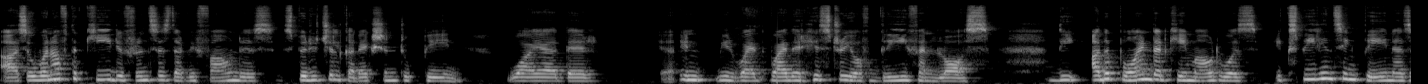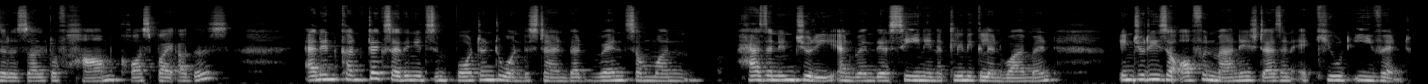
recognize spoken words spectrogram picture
Uh, so one of the key differences that we found is spiritual connection to pain via their uh, in you know, via, via their history of grief and loss. The other point that came out was experiencing pain as a result of harm caused by others. And in context, I think it's important to understand that when someone has an injury and when they're seen in a clinical environment, injuries are often managed as an acute event.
